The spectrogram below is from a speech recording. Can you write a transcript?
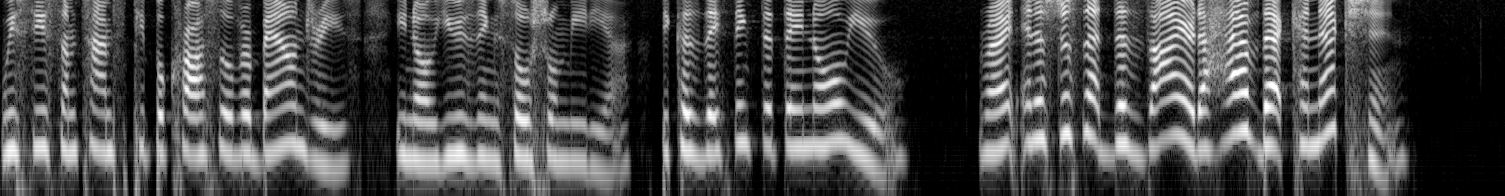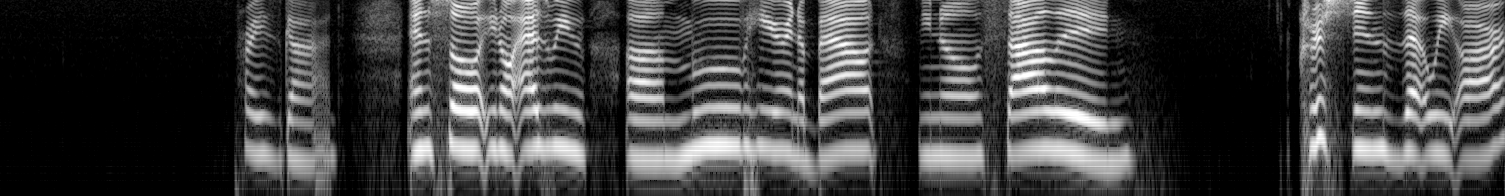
we see sometimes people cross over boundaries, you know, using social media because they think that they know you, right? And it's just that desire to have that connection. Praise God. And so, you know, as we um, move here and about, you know, solid Christians that we are,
